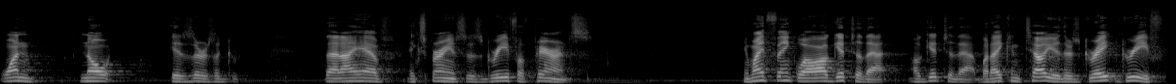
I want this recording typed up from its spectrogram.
One note is there's a that I have experienced is grief of parents. You might think, well, I'll get to that. I'll get to that. But I can tell you there's great grief.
